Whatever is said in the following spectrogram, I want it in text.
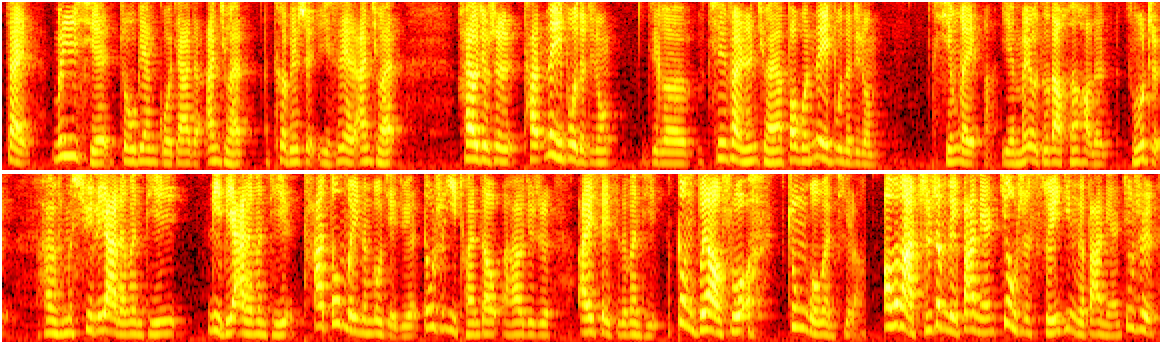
在威胁周边国家的安全，特别是以色列的安全。还有就是他内部的这种。这个侵犯人权，包括内部的这种行为啊，也没有得到很好的阻止。还有什么叙利亚的问题、利比亚的问题，他都没能够解决，都是一团糟。还有就是 ISIS 的问题，更不要说中国问题了。奥巴马执政这八年就是绥靖的八年，就是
